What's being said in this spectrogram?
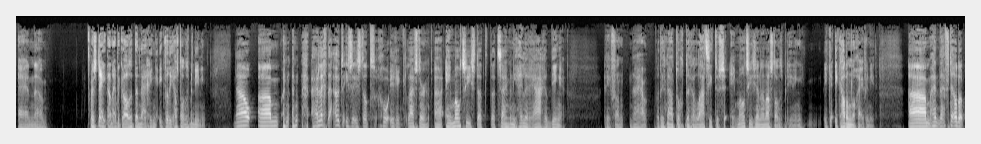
En uh, dus nee, dan heb ik altijd de neiging, ik wil die afstandsbediening. Nou, en hij legde uit, is, is dat, goh Erik, luister, emoties, dat, dat zijn van die hele rare dingen. En ik van, nou ja, wat is nou toch de relatie tussen emoties en een afstandsbediening? Ik, ik had hem nog even niet. Um, hij vertelde,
